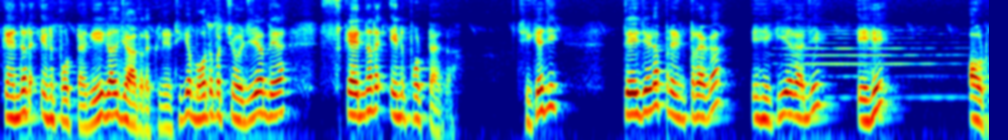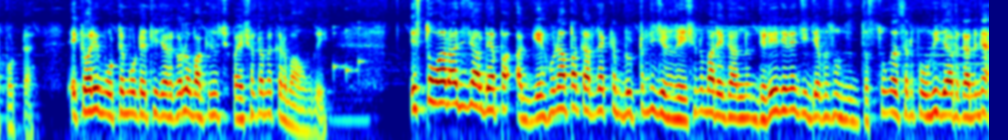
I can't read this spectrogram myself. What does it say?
ਸਕੈਨਰ ਇਨਪੁੱਟ ਹੈਗੀ, ਇਹ ਗੱਲ ਯਾਦ ਰੱਖਣੀ ਹੈ, ਠੀਕ ਹੈ? ਬਹੁਤ ਬੱਚੇ ਉਲਝ ਜਾਂਦੇ ਆ। ਸਕੈਨਰ ਇਨਪੁੱਟ ਹੈਗਾ, ਠੀਕ ਹੈ ਜੀ? ਤੇ ਜਿਹੜਾ ਪ੍ਰਿੰਟਰ ਹੈਗਾ, ਇਹ ਕੀ ਹੈ ਰਾਜੇ? ਇਹ ਆਊਟਪੁੱਟ ਹੈ। ਇੱਕ ਵਾਰੀ ਮੋਟੇ ਮੋਟੇ ਇੱਥੇ ਯਾਦ ਕਰ ਲਓ, ਬਾਕੀ ਸਪੈਸ਼ਲ ਤਾਂ ਮੈਂ ਕਰਵਾਉਂਗੀ। ਇਸ ਤੋਂ ਬਾਅਦ ਅੱਜ ਚੱਲਦੇ ਆਪਾਂ ਅੱਗੇ। ਹੁਣ ਆਪਾਂ ਕਰਦੇ ਆ ਕੰਪਿਊਟਰ ਦੀ ਜਨਰੇਸ਼ਨ ਬਾਰੇ ਗੱਲ। ਜਿਹੜੀਆਂ ਜਿਹੜੀਆਂ ਚੀਜ਼ਾਂ ਮੈਂ ਤੁਹਾਨੂੰ ਦੱਸੂਗਾ, ਸਿਰਫ ਉਹੀ ਯਾਦ ਕਰਨੀਆਂ।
